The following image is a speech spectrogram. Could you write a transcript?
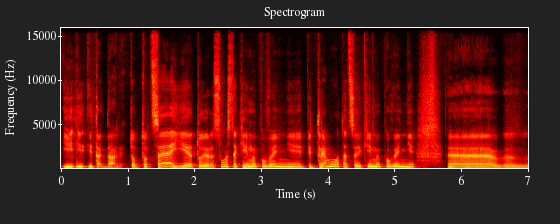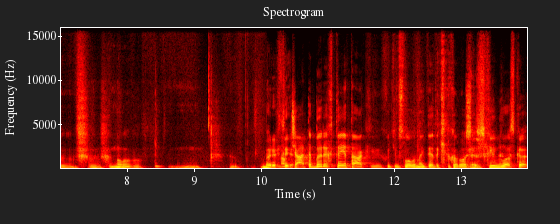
і, і, і так далі. Тобто, це є той ресурс, який ми повинні підтримувати, це який ми повинні. Е, ну, Берегти. навчати, берегти. Так, хотів слово знайти таке хороше. Скажіть, будь ласка,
